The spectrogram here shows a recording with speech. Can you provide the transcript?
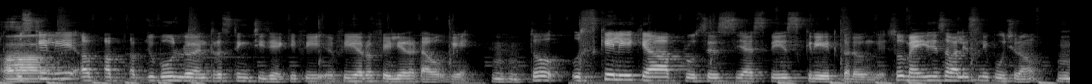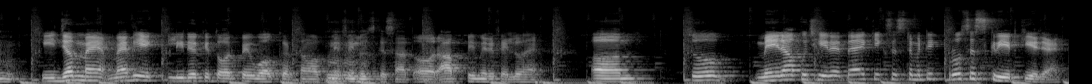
उसके लिए अब अब अब जो बोल रहे हो इंटरेस्टिंग चीज़ है कि फियर ऑफ़ फेलियर हटाओगे। तो उसके लिए क्या आप प्रोसेस या स्पेस क्रिएट करोगे? सो so, मैं ये सवाल इसलिए पूछ रहा हूँ कि जब मैं मैं भी एक लीडर के तौर पे वर्क करता हूँ अपने फेलोज के साथ और आप भी मेरे फेलो हैं। तो मेरा कुछ ये रहता है कि एक सिस्टमेटिक प्रोसेस क्रिएट किए जाए।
